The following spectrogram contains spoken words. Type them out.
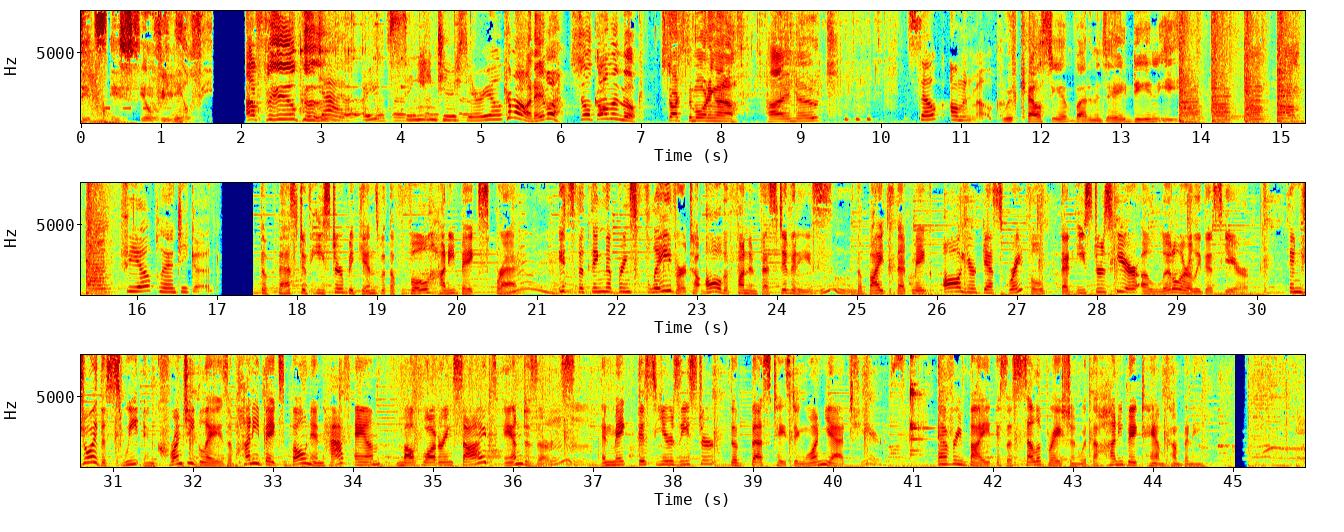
Dit is Ilfie. Ilfie. I feel good. Dad, are you singing to your cereal? Come on, Ava. Silk almond milk starts the morning on a high note Silk almond milk. with calcium, vitamins A, D, and E. Feel plenty good. The best of Easter begins with a full honey baked spread. Mm. It's the thing that brings flavor to all the fun and festivities. The bites that make all your guests grateful that Easter's here a little early this year. Enjoy the sweet and crunchy glaze of Honey Bake's bone in half ham, mouth-watering sides, and desserts. Mm. And make this year's Easter the best tasting one yet. Cheers. Every bite is a celebration with the Honey Baked Ham Company.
